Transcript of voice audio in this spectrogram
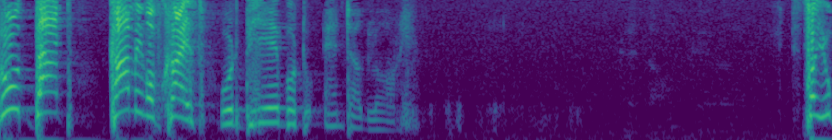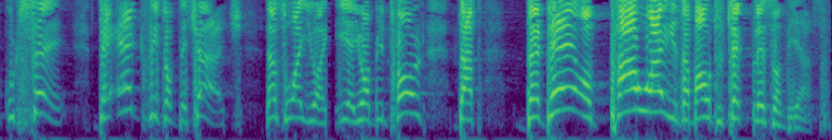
through that coming of Christ, would be able to enter glory. So you could say the exit of the church, that's why you are here. You have been told that the day of power is about to take place on the earth.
